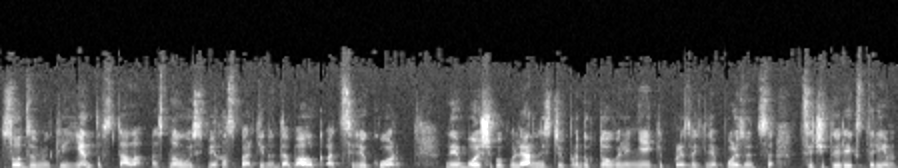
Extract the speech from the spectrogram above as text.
с отзывами клиентов стало основой успеха спортивных добавок от Целикор. Наибольшей популярностью продуктовой линейки производителя пользуется C4 Extreme.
